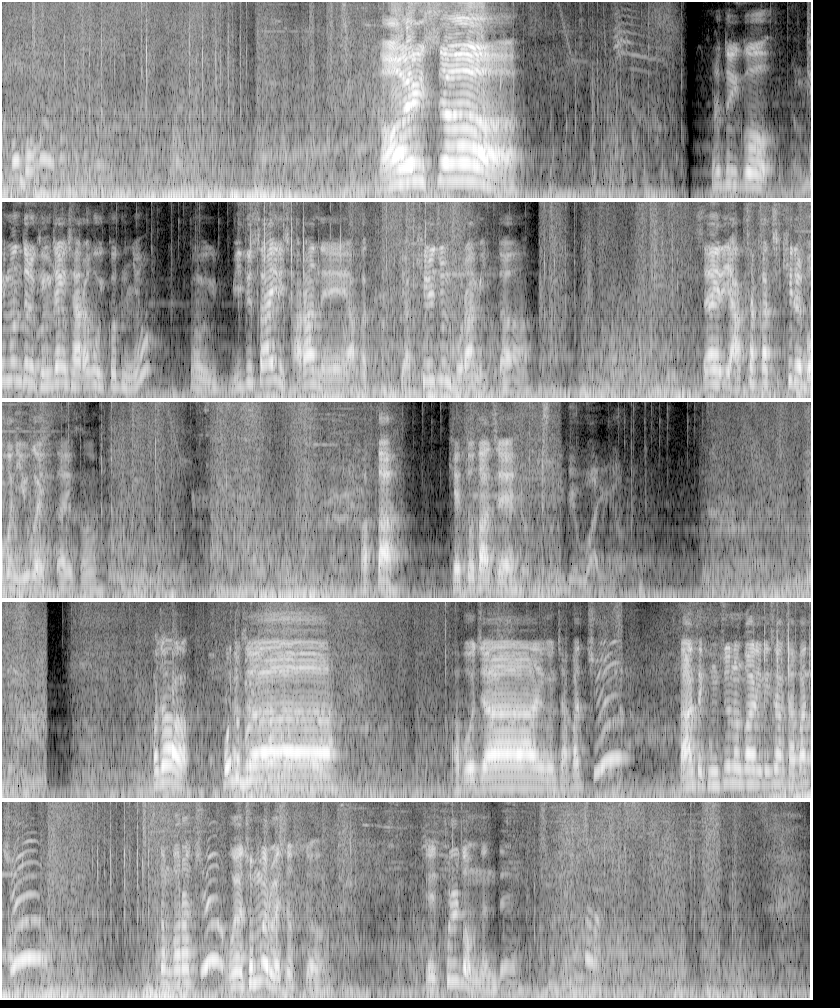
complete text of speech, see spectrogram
어 먹어요 형. 나이스! 그래도 이거 팀원들이 굉장히 잘하고 있거든요? 어, 미드 사일이 잘하네. 아까 야킬준 보람이 있다. 사일이 악착같이 킬을 먹은 이유가 있다 이거. 맞다. 개또다제. 가자! 먼저 물상 가자. 가보자. 이건 잡았쥬? 나한테 공 주는 거 아닌 이상 잡았쥬? 스턴 걸었쥬? 뭐야 전멸 왜 썼어 얘 풀도 없는데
